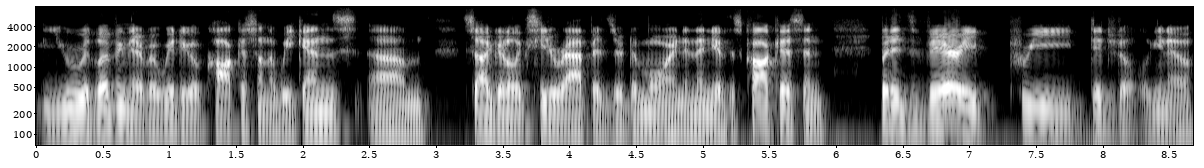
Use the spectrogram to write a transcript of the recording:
You were living there, but we had to go caucus on the weekends. Um, so I'd go to like Cedar Rapids or Des Moines, and then you have this caucus, and but it's very pre-digital, you know.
